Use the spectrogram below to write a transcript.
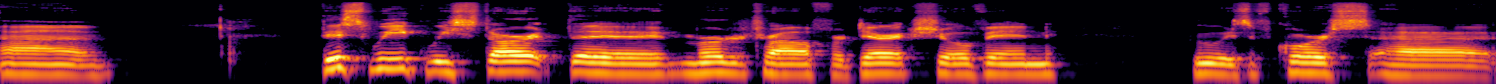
Uh, this week, we start the murder trial for Derek Chauvin, who is, of course, uh,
